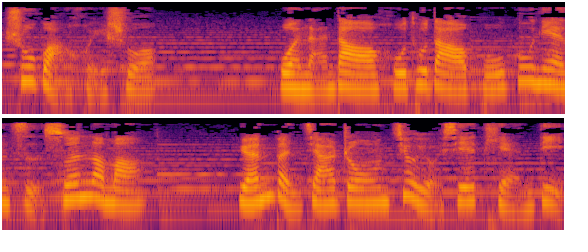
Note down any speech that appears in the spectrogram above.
舒广回说：“我难道糊涂到不顾念子孙了吗？原本家中就有些田地，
